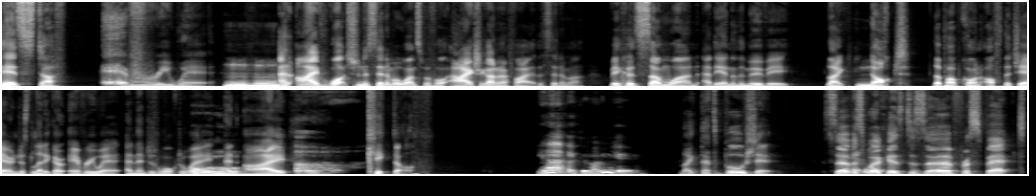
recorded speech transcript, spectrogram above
there's stuff everywhere. Mm-hmm. And I've watched in a cinema once before. I actually got in a fight at the cinema because someone at the end of the movie like knocked the popcorn off the chair and just let it go everywhere and then just walked away. And. I Oh, kicked off. yeah. Good on you. Like that's bullshit. Service Yeah. workers deserve respect.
